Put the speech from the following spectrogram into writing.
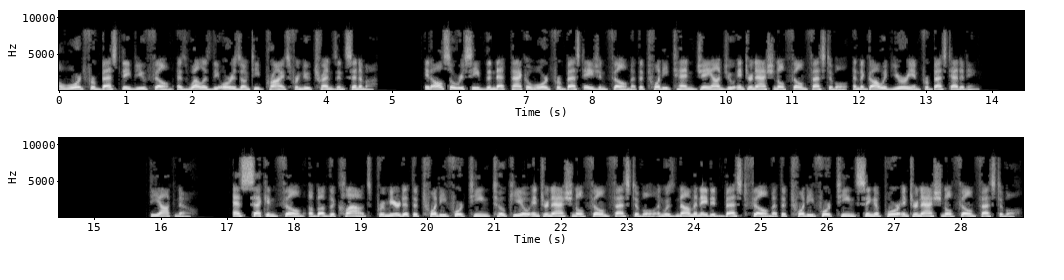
Award for Best Debut Film, as well as the Horizonte Prize for New Trends in Cinema. It also received the NETPAC Award for Best Asian Film at the 2010 Jeonju International Film Festival, and the Gawad Urian for Best Editing. Diokno S second film, Above the Clouds, premiered at the 2014 Tokyo International Film Festival and was nominated Best Film at the 2014 Singapore International Film Festival.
